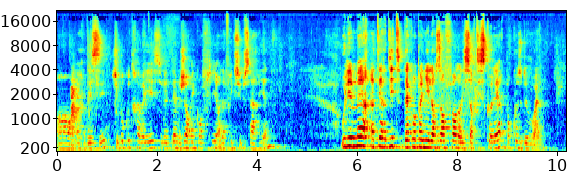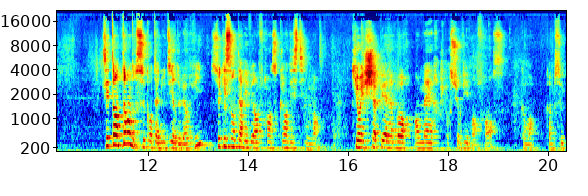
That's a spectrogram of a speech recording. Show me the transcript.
en RDC. J'ai beaucoup travaillé sur le thème genre et conflit en Afrique subsaharienne, où les mères interdites d'accompagner leurs enfants dans les sorties scolaires pour cause de voile. C'est entendre ce qu'ont à nous dire de leur vie, ceux qui sont arrivés en France clandestinement, qui ont échappé à la mort en mer pour survivre en France, comme, comme ceux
